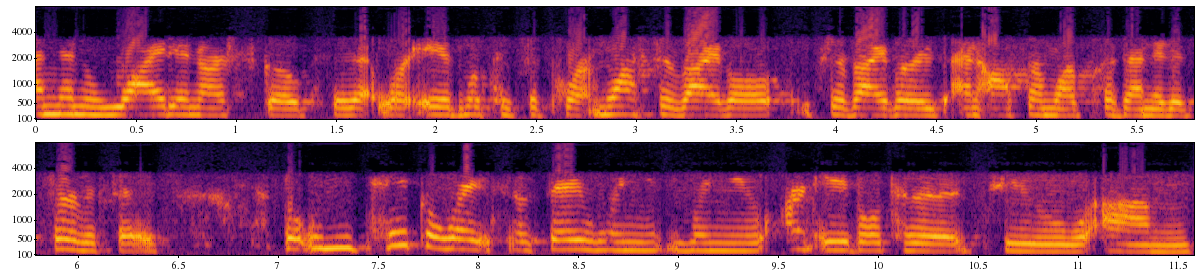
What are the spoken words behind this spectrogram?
and then widen our scope so that we're able to support more survival survivors and offer more preventative services. But when you take away, so say when when you aren't able to to um,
